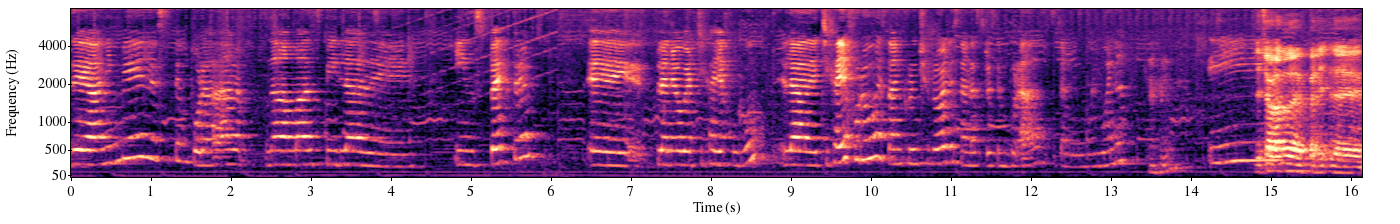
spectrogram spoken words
de anime de esta temporada nada más vi la de Inspectre. Eh, planeo ver Chihaya Furu. La de Chihaya Furu está en Crunchyroll, está en las tres temporadas, también muy buena. Y De hecho, hablando de, peli- de-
